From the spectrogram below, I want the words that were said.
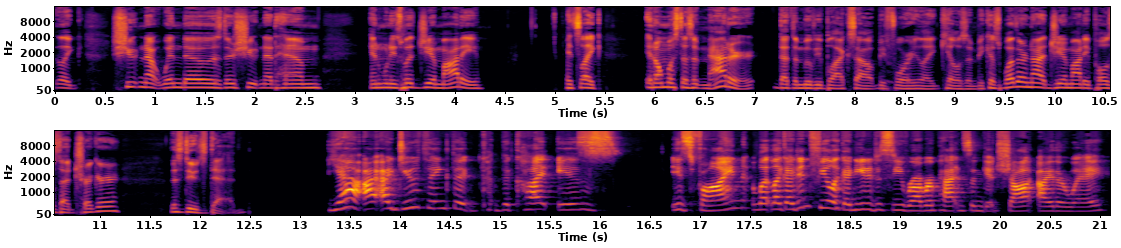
like shooting at windows they're shooting at him. And when he's with Giamatti it's like it almost doesn't matter that the movie blacks out before he like kills him because whether or not Giamatti pulls that trigger this dude's dead. Yeah, I, I do think that c- the cut is is fine. Like, I didn't feel like I needed to see Robert Pattinson get shot either way.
